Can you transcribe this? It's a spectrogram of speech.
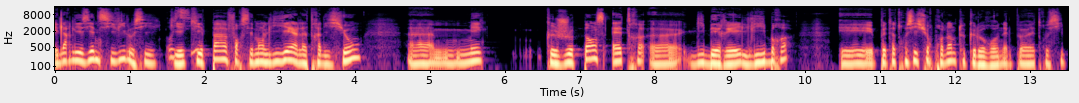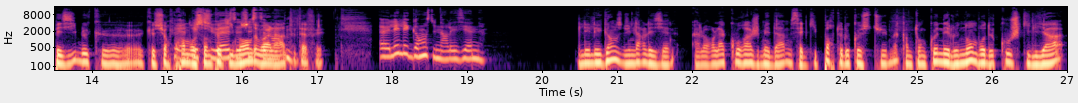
et l'Arlésienne civile aussi, qui est qui est pas forcément liée à la tradition, euh, mais que je pense être euh, libérée, libre et peut-être aussi surprenante que le Rhône. Elle peut être aussi paisible que que surprendre son petit monde. justement. Voilà, tout à fait. Euh, L'élégance d'une arlésienne. L'élégance d'une Arlésienne. Alors là, courage, mesdames, celle qui porte le costume, quand on connaît le nombre de couches qu'il y a,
